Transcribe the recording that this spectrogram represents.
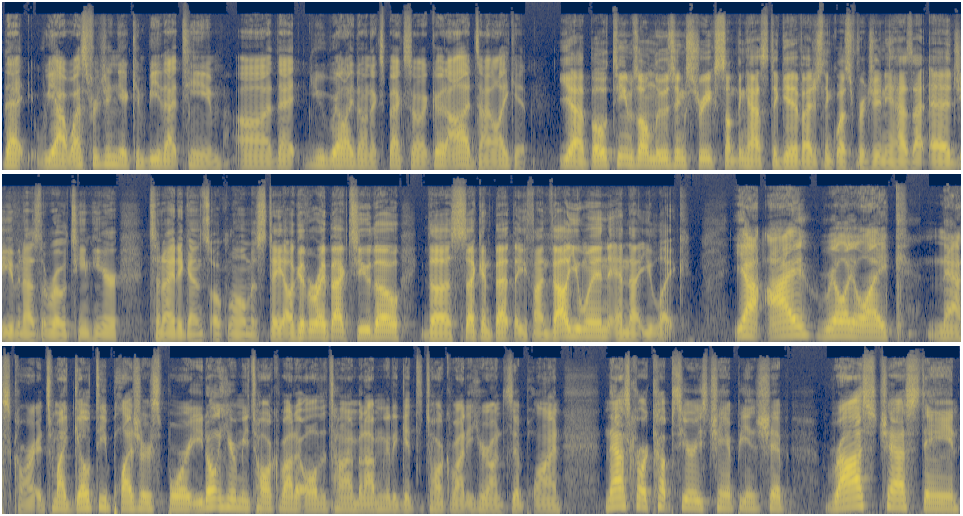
that yeah, West Virginia can be that team uh, that you really don't expect. So at good odds, I like it. Yeah, both teams on losing streaks. Something has to give. I just think West Virginia has that edge, even as the road team here tonight against Oklahoma State. I'll give it right back to you, though. The second bet that you find value in and that you like. Yeah, I really like NASCAR. It's my guilty pleasure sport. You don't hear me talk about it all the time, but I'm going to get to talk about it here on Zipline. NASCAR Cup Series Championship, Ross Chastain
